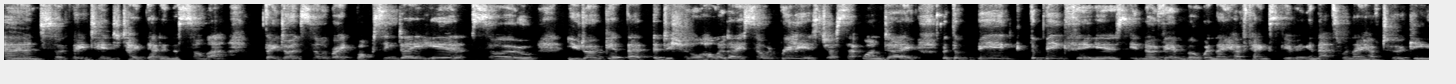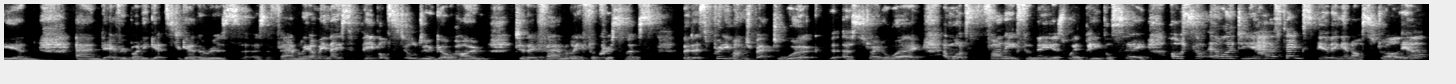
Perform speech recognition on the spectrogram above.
and so they tend to take that in the summer. They don't celebrate Boxing Day here, so you don't get that additional holiday. So it really is just that one day. But the big, the big thing is in November when they have Thanksgiving, and that's when they have turkey and and everybody gets together as as a family. I mean, they people still do go home to their family for Christmas, but it's pretty much back to work uh, straight away. And what's funny for me is when people say, "Oh, so Ella, do you have Thanksgiving in Australia?"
